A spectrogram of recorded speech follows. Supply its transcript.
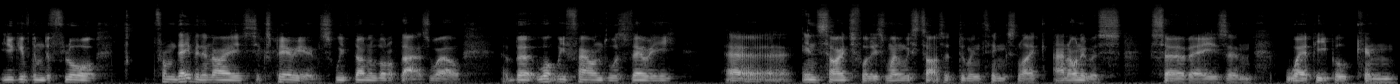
you give them the floor. From David and I's experience, we've done a lot of that as well. But what we found was very uh, insightful is when we started doing things like anonymous surveys and where people can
